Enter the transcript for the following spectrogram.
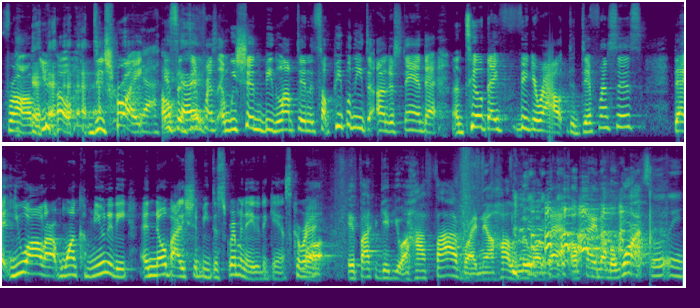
From you know Detroit, Yeah. it's a difference, and we shouldn't be lumped in. it. So people need to understand that until they figure out the differences, that you all are one community, and nobody should be discriminated against. Correct? Well, if I could give you a high five right now, hallelujah on that. Okay, number one. Absolutely.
